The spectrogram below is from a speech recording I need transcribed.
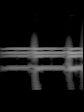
Música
